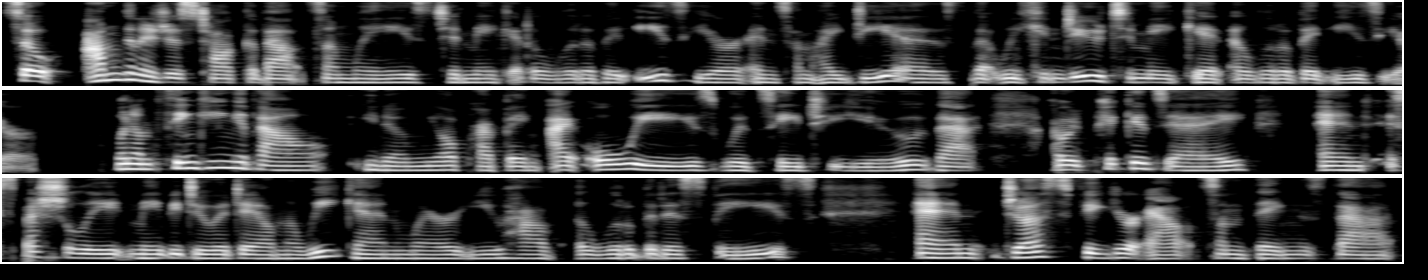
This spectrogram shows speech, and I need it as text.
So, I'm going to just talk about some ways to make it a little bit easier and some ideas that we can do to make it a little bit easier when I'm thinking about, you know, meal prepping, I always would say to you that I would pick a day and especially maybe do a day on the weekend where you have a little bit of space and just figure out some things that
